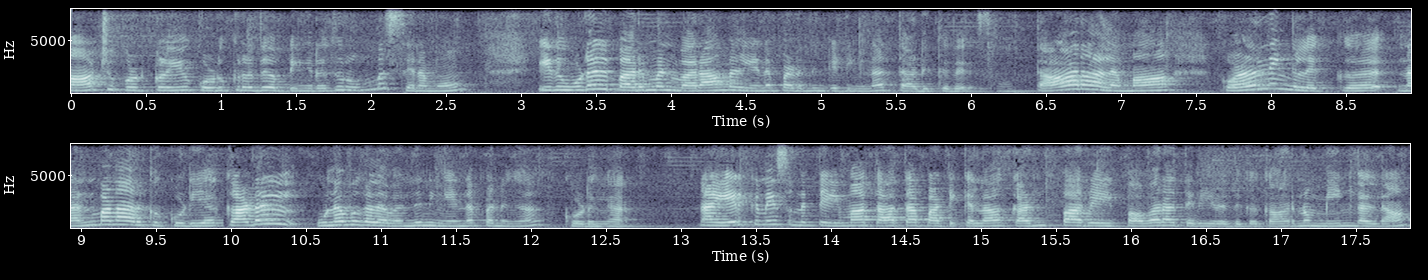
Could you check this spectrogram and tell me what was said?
மாற்றுப் பொருட்களையோ கொடுக்கறது அப்படிங்கிறது ரொம்ப சிரமம். இது உடல் பருமன் வராமல் எனப்படுதுன்னு கேட்டிங்கன்னா தடுக்குது. ஸோ தாராளமாக குழந்தைங்களுக்கு நண்பனாக இருக்கக்கூடிய கடல் உணவுகளை வந்து நீங்கள் என்ன பண்ணுங்கள் கொடுங்க. நான் ஏற்கனவே சொன்னேன் தெரியுமா? தாத்தா பாட்டிக்கெல்லாம் கண் பார்வை பவராக தெரிகிறதுக்கு காரணம் மீன்கள் தான்.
